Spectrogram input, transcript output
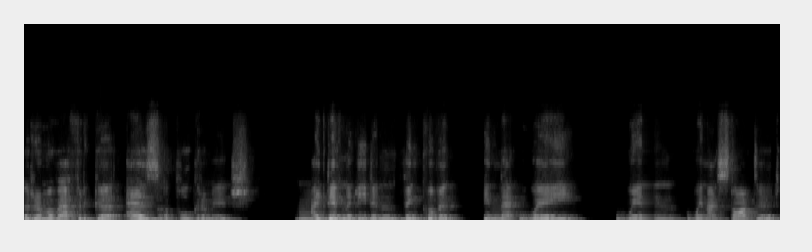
rim of africa as a pilgrimage. Mm. i definitely didn't think of it in that way when when I started.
